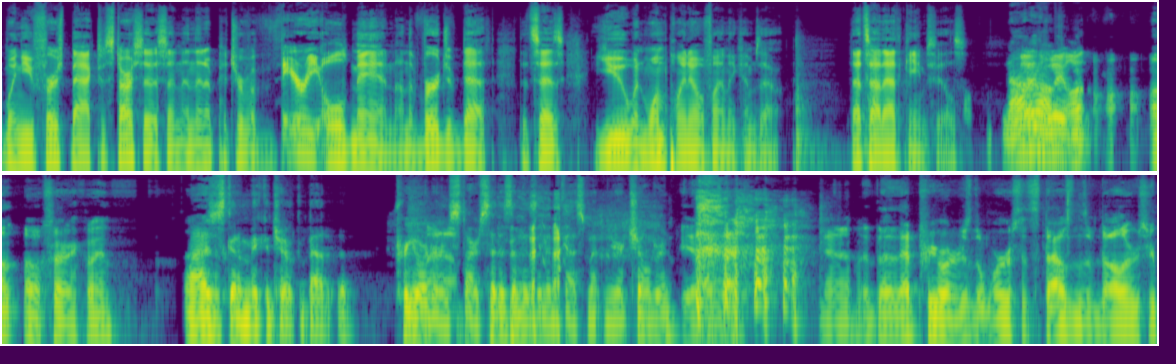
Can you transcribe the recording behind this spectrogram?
when you first backed Star Citizen," and then a picture of a very old man on the verge of death that says, "You when 1.0 finally comes out." That's how that game feels. Not By the way, on, on, on, oh, sorry. Go ahead. I was just going to make a joke about it. Pre-order of Star Citizen is an investment in your children. Yeah, yeah. That, that pre-order is the worst. It's thousands of dollars. You're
